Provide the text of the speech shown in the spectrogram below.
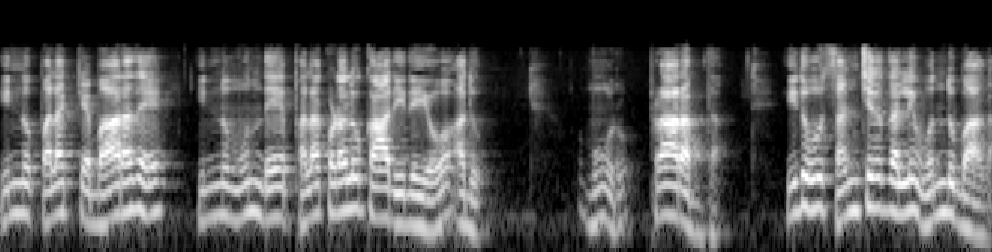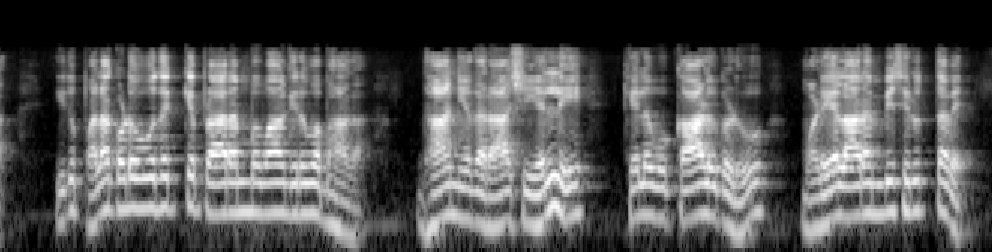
ಇನ್ನು ಫಲಕ್ಕೆ ಬಾರದೆ ಇನ್ನು ಮುಂದೆ ಫಲ ಕೊಡಲು ಕಾದಿದೆಯೋ ಅದು. ಮೂರು, ಪ್ರಾರಬ್ಧ. ಇದು ಸಂಚಿತದಲ್ಲಿ ಒಂದು ಭಾಗ. ಇದು ಫಲ ಕೊಡುವುದಕ್ಕೆ ಪ್ರಾರಂಭವಾಗಿರುವ ಭಾಗ. ಧಾನ್ಯದ ರಾಶಿಯಲ್ಲಿ ಕೆಲವು ಕಾಳುಗಳು ಮೊಳೆಯಲಾರಂಭಿಸಿರುತ್ತವೆ.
